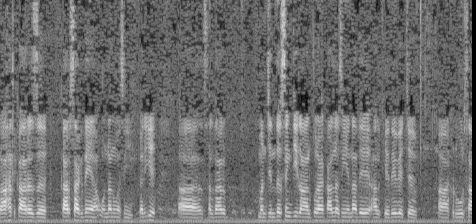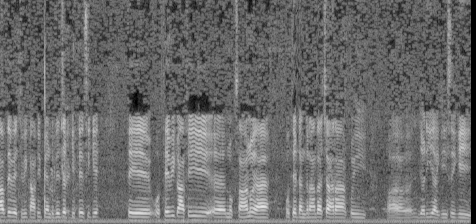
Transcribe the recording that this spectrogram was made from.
ਰਾਹਤ ਕਾਰਜ ਕਰ ਸਕਦੇ ਆ, ਉਹਨਾਂ ਨੂੰ ਅਸੀਂ ਕਰੀਏ। ਸਰਦਾਰ ਮਨਜਿੰਦਰ ਸਿੰਘ ਜੀ ਲਾਲਪੁਰਾ ਕੱਲ ਅਸੀਂ ਇਹਨਾਂ ਦੇ ਹਲਕੇ ਦੇ ਵਿੱਚ ਖਡੂਰ ਸਾਹਿਬ ਦੇ ਵਿੱਚ ਵੀ ਕਾਫੀ ਪਿੰਡ ਵਿਜ਼ਿਟ ਕੀਤੇ ਸੀਗੇ। ਤੇ ਉੱਥੇ ਵੀ ਕਾਫੀ ਨੁਕਸਾਨ ਹੋਇਆ ਹੈ। ਉੱਥੇ ਡੰਗਰਾਂ ਦਾ ਚਾਰਾ ਕੋਈ ਜਿਹੜੀ ਹੈਗੀ ਸੀਗੀ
